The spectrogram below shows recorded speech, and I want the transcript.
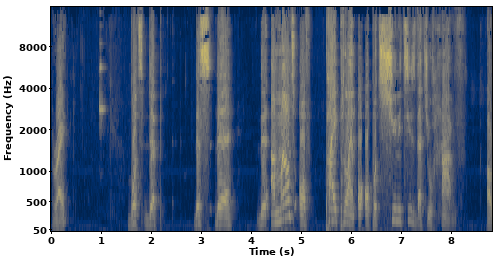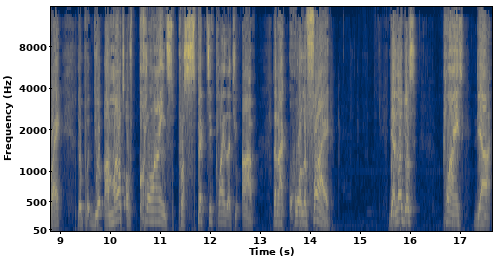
right? But the the the the amount of pipeline or opportunities that you have, all right, the, the amount of clients, prospective clients that you have that are qualified, they are not just clients, they are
